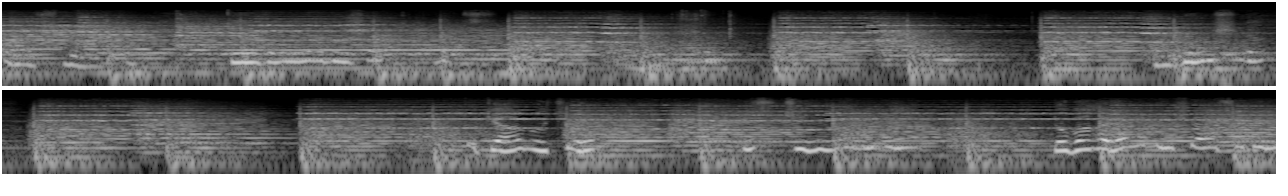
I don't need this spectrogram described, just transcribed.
पास में केवल अनुषा के पास। अनुषा तो क्या मुझे इस जीवन में दोबारा अनुषा से मिलना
